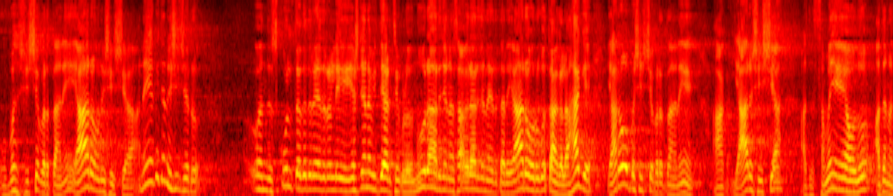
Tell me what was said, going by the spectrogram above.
ಒಬ್ಬ ಶಿಷ್ಯ ಬರ್ತಾನೆ, ಯಾರು ಅವನ ಶಿಷ್ಯ? ಅನೇಕ ಜನ ಶಿಷ್ಯರು. ಒಂದು ಸ್ಕೂಲ್ ತೆಗೆದ್ರೆ ಅದರಲ್ಲಿ ಎಷ್ಟು ಜನ ವಿದ್ಯಾರ್ಥಿಗಳು? ನೂರಾರು ಜನ, ಸಾವಿರಾರು ಜನ ಇರ್ತಾರೆ, ಯಾರು ಅವರು ಗೊತ್ತಾಗಲ್ಲ. ಹಾಗೆ ಯಾರೋ ಒಬ್ಬ ಶಿಷ್ಯ ಬರ್ತಾನೆ. ಆ ಯಾರ ಶಿಷ್ಯ? ಅದು ಸಮಯ ಯಾವುದು? ಅದನ್ನು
